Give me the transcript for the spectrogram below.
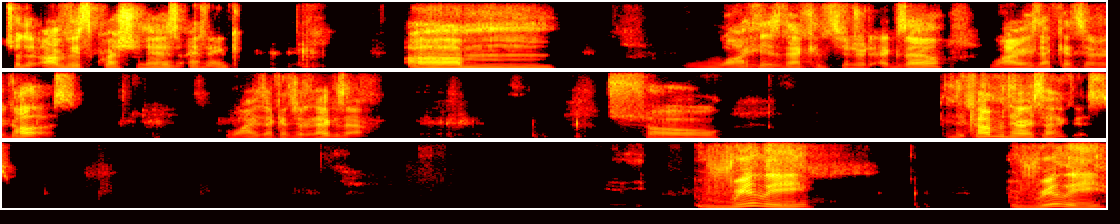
So the obvious question is, I think, um, why is that considered exile? Why is that considered galus? Why is that considered exile? So the commentary is like this. Really, really,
